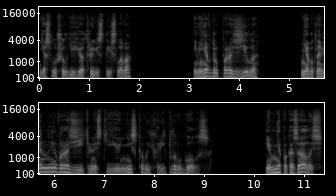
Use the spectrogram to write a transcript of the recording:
Я слушал ее отрывистые слова, и меня вдруг поразила необыкновенная выразительность ее низкого и хриплого голоса. И мне показалось,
